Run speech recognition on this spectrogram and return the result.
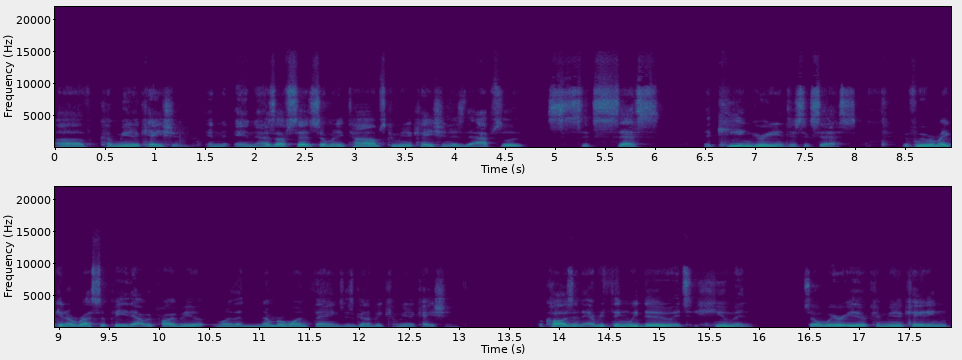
of communication. And, and as I've said so many times, communication is the absolute success, the key ingredient to success. If we were making a recipe, that would probably be one of the number one things is going to be communication. Because in everything we do, it's human. So we're either communicating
